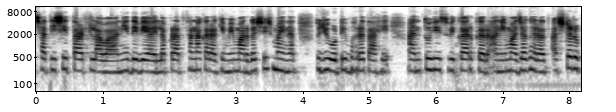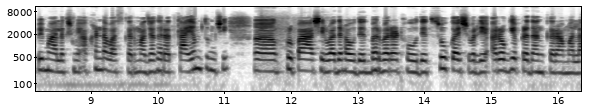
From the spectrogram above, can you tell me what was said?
छातीशी ताट लावा आणि देवी आईला प्रार्थना करा की मी मार्गशीर्ष महिन्यात तुझी ओटी भरत आहे आणि तू ही स्वीकार कर आणि माझ्या घरात अष्टरूपी महालक्ष्मी अखंड वास कर. माझ्या घरात कायम तुमची कृपा आशीर्वाद राहू देत भरभराट होऊ देत सुख ऐश्वर्य आरोग्य प्रदान कर आम्हाला.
